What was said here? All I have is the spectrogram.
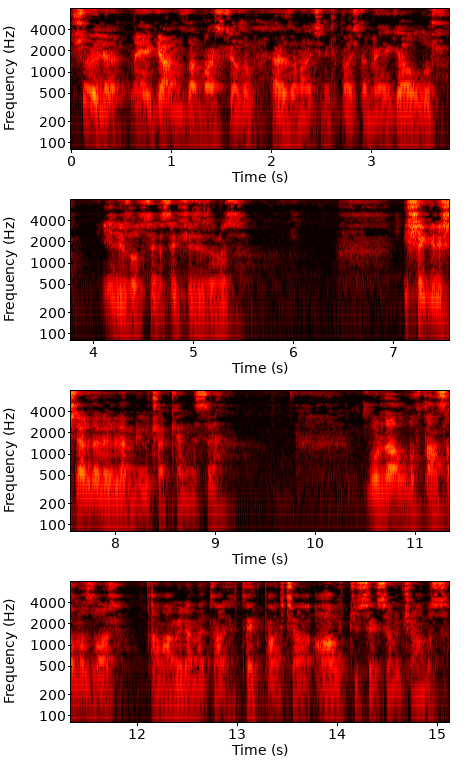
Şöyle MG'mizden başlayalım. Her zaman için ilk başta MG olur. 737 800'ümüz. İşe girişlerde verilen bir uçak kendisi. Burada Lufthansa'mız var. Tamamıyla metal, tek parça A380 uçağımız.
